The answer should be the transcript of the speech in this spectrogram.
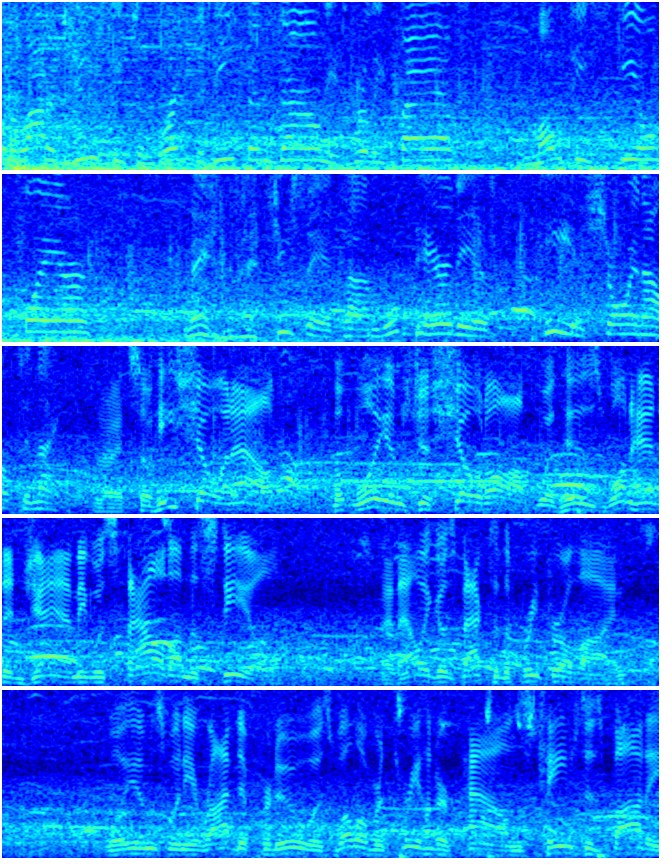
with a lot of juice. He can break the defense down. He's really fast, multi-skilled player. Man, as you said, Tom, whoop, there it is. He is showing out tonight. All right, so he's showing out, but Williams just showed off with his one-handed jam. He was fouled on the steal, and now he goes back to the free throw line. Williams, when he arrived at Purdue, was well over 300 pounds, changed his body.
